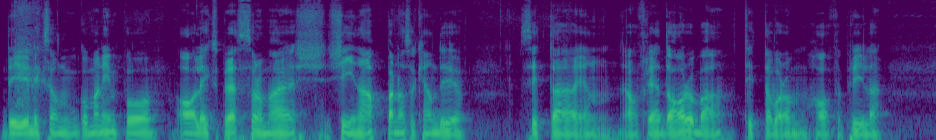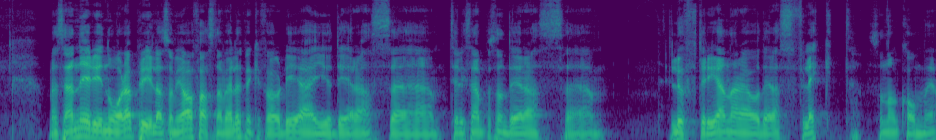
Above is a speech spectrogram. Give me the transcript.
det är ju liksom, går man in på AliExpress och de här Kina-apparna så kan du ju sitta en, ja, flera dagar och bara titta vad de har för prylar. Men sen är det ju några prylar som jag fastnar väldigt mycket för. Det är ju deras, eh, till exempel som deras eh, luftrenare och deras fläkt som de kom med.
